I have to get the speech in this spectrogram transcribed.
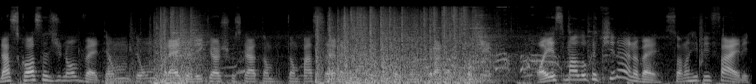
Das costas de novo, velho. Tem um, tem um prédio ali que eu acho que os caras estão tão passando. Poder. Olha esse maluco atirando, velho. Só no hip fire.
